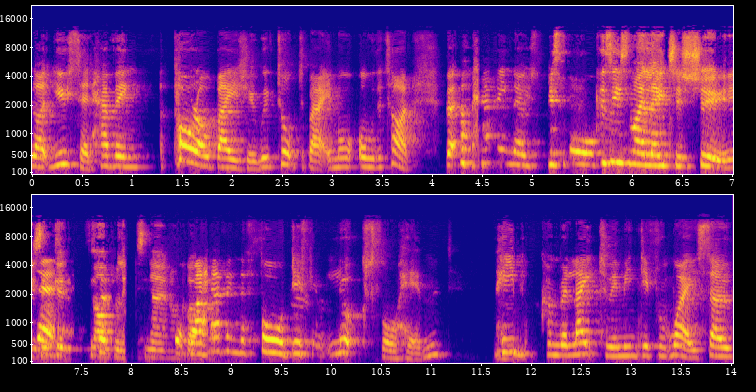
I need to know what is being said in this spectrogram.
like you said, having poor old Beju, we've talked about him all, all the time, but having those because he's my latest shoe, he's yeah, a good example. But, but by having the four different looks for him, people can relate to him in different ways. So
